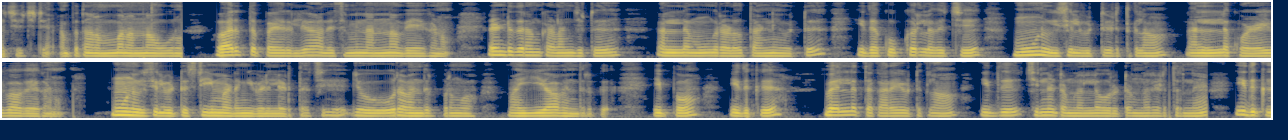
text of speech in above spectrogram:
வச்சு வச்சுட்டேன். அப்போ தான் ரொம்ப நல்லா ஊறும். வறுத்த பயிர்லையும் அதே சமயம் நல்லா வேகணும். ரெண்டு தரம் களைஞ்சிட்டு நல்லா மூங்குற அளவு தண்ணி விட்டு இதை குக்கரில் வச்சு மூணு விசில் விட்டு எடுத்துக்கலாம். நல்ல குழைவாக வேகணும். மூணு விசில் விட்டு ஸ்டீம் அடங்கி வெளியில் எடுத்தாச்சு. ஜோராக வெந்திருக்கு பாருங்க. மையாக வெந்திருக்கு. இப்போது இதுக்கு வெள்ளத்தை கரைய விட்டுக்கலாம். இது சின்ன டம்ளரில் ஒரு டம்ளர் எடுத்திருந்தேன். இதுக்கு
